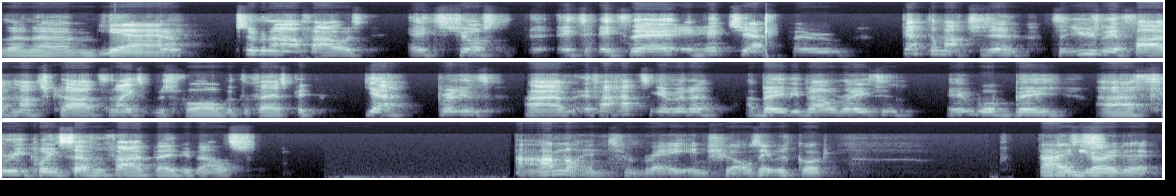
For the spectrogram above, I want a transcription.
than um, Yeah. Yeah. two and a half hours. It's just it's it's there. It hits you. Boom. Get the matches in. So usually a five match card. Tonight it was four with the first pick. Yeah, brilliant. Um, if I had to give it a, a Babybel rating, it would be uh, three point seven five Babybels. I'm not into rating shows. It was good. I enjoyed it.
